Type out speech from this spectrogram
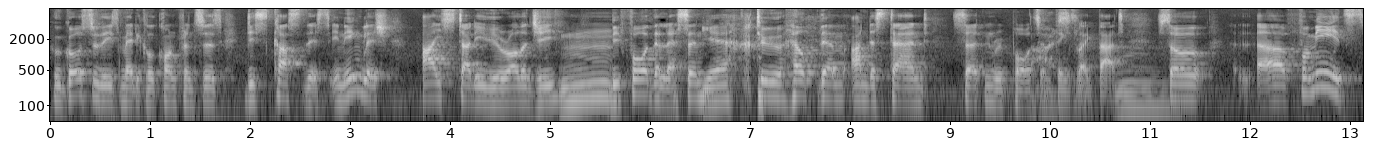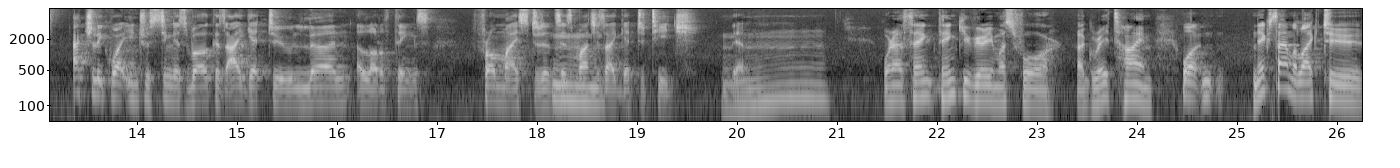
who goes to these medical conferences discuss this in English. I study urology mm. before the lesson yeah. to help them understand certain reports oh, and things like that. Mm. So uh, for me, it's actually quite interesting as well because I get to learn a lot of things from my students mm. as much mm. as I get to teach them. Mm. Well, thank thank you very much for a great time. Well, next time I'd like to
